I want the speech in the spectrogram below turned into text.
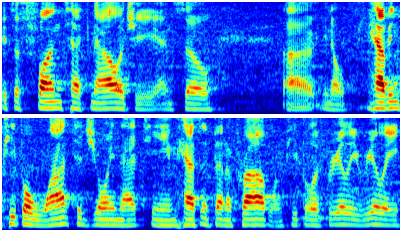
it's a fun technology, and so uh, you know, having people want to join that team hasn't been a problem. People have really, really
